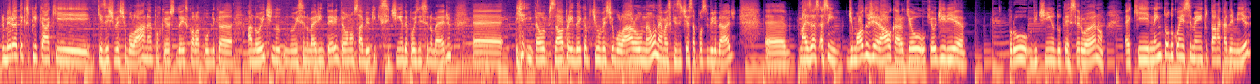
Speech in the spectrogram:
primeiro eu ia ter que explicar que, que existe vestibular, né? Porque eu estudei escola pública à noite no, no ensino médio inteiro, então eu não sabia o que, que se tinha depois do ensino médio. É, e- então eu precisava aprender que eu tinha um vestibular ou não, né? Mas que existia essa possibilidade. É, mas as- assim, de modo geral, cara, o que eu, o que eu diria pro Vitinho do terceiro ano é que nem todo conhecimento tá na academia,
